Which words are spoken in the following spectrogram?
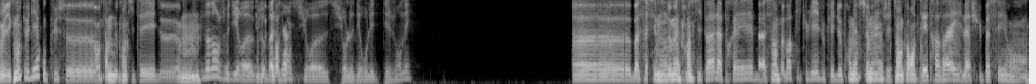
Logiquement, tu veux dire, ou plus euh, en termes de quantité de... Euh, non, non, je veux dire euh, globalement sur, sur le déroulé de tes journées. bah ça c'est mon domaine principal. Après, bah, c'est un peu particulier vu que les deux premières semaines j'étais encore en télétravail. Là, je suis passé en,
